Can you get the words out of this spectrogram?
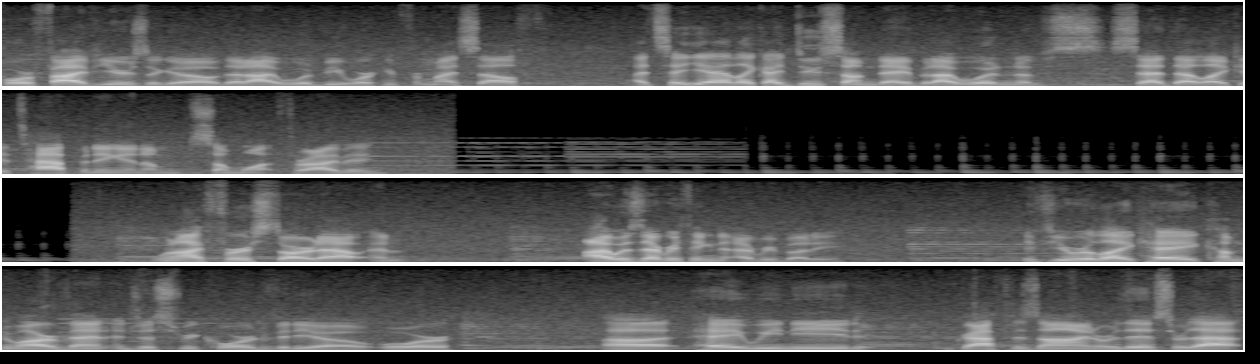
four or five years ago that I would be working for myself, I'd say, yeah, like I do someday, but I wouldn't have said that like it's happening and I'm somewhat thriving. When I first started out, and I was everything to everybody. If you were like, hey, come to our event and just record video, or uh, hey, we need graphic design, or this or that,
